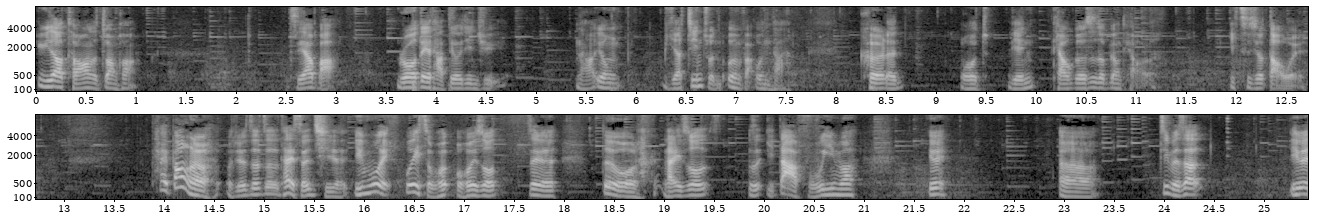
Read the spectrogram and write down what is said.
遇到同样的状况，只要把 raw data 丢进去，然后用比较精准的问法问他，可能我连调格式都不用调了，一次就到位了。太棒了，我觉得这真的太神奇了。因为为什么我会说这个对我来说是一大福音吗？因为呃，基本上因为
